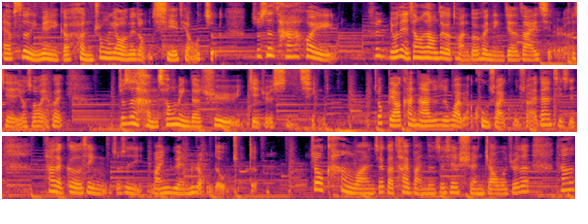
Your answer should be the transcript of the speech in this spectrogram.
F 四里面一个很重要的那种协调者，就是他会是有点像让这个团队会凝结在一起的人，而且有时候也会就是很聪明的去解决事情。就不要看他就是外表酷帅酷帅，但其实他的个性就是蛮圆融的，我觉得。就看完这个泰版的这些选角，我觉得他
